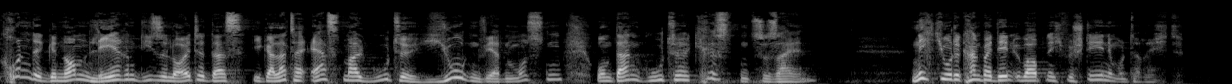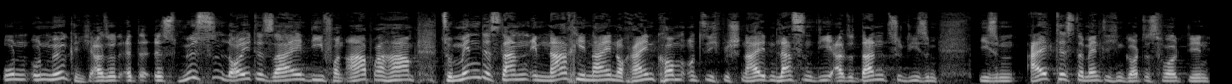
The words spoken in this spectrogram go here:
Grunde genommen lehren diese Leute, dass die Galater erstmal gute Juden werden mussten, um dann gute Christen zu sein. Nichtjude kann bei denen überhaupt nicht bestehen im Unterricht. Un unmöglich. Also äh, es müssen Leute sein, die von Abraham zumindest dann im Nachhinein noch reinkommen und sich beschneiden lassen, die also dann zu diesem, diesem alttestamentlichen Gottesvolk, den,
